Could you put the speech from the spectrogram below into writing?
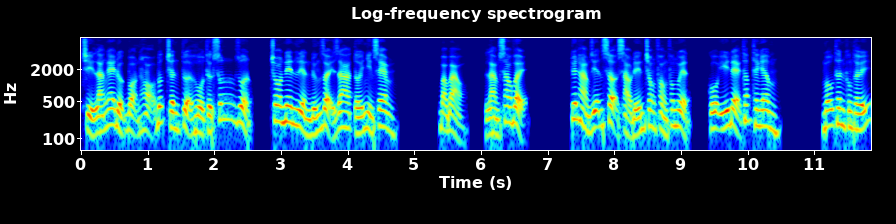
chỉ là nghe được bọn họ bước chân tựa hồ thực xuất ruột, cho nên liền đứng dậy ra tới nhìn xem. Bảo bảo, làm sao vậy? Tuyết hàm diễn sợ xảo đến trong phòng phong nguyệt, cố ý để thấp thanh âm. Mẫu thân không thấy.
